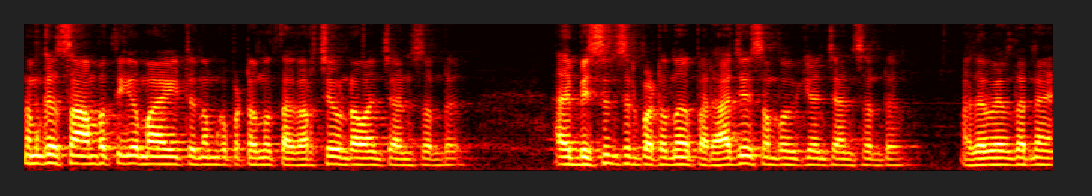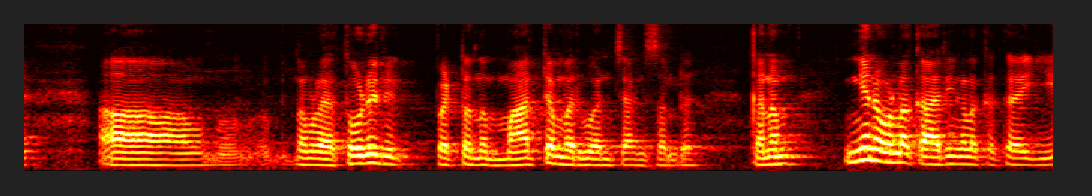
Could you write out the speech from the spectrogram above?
നമുക്ക് സാമ്പത്തികമായിട്ട് നമുക്ക് പെട്ടെന്ന് തകർച്ച ഉണ്ടാവാൻ ചാൻസ് ഉണ്ട് അത് ബിസിനസ്സിൽ പെട്ടെന്ന് പരാജയം സംഭവിക്കാൻ ചാൻസ് ഉണ്ട് അതേപോലെ തന്നെ നമ്മുടെ തൊഴിലിൽ പെട്ടെന്ന് മാറ്റം വരുവാൻ ചാൻസ് ഉണ്ട് കാരണം ഇങ്ങനെയുള്ള കാര്യങ്ങൾക്കൊക്കെ ഈ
